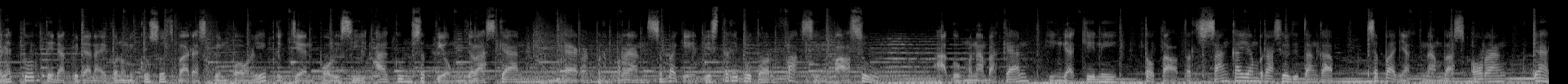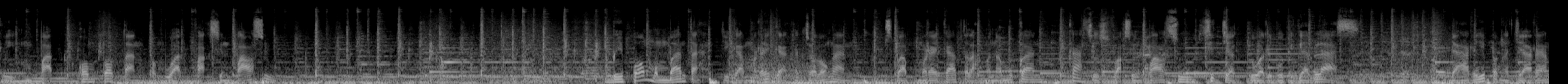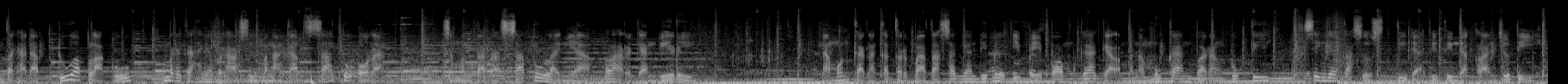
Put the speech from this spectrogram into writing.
Direktur Tindak Pidana Ekonomi Khusus Baris Krim Polri, Brigjen Polisi Agung Setio menjelaskan, R berperan sebagai distributor vaksin palsu. Agung menambahkan, hingga kini total tersangka yang berhasil ditangkap sebanyak 16 orang dari empat komplotan pembuat vaksin palsu. BPOM membantah jika mereka kecolongan. sebab mereka telah menemukan kasus vaksin palsu sejak 2013. Dari pengejaran terhadap dua pelaku, mereka hanya berhasil menangkap satu orang, sementara satu lainnya melarikan diri. Namun karena keterbatasan yang dimiliki BPOM gagal menemukan barang bukti sehingga kasus tidak ditindaklanjuti.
